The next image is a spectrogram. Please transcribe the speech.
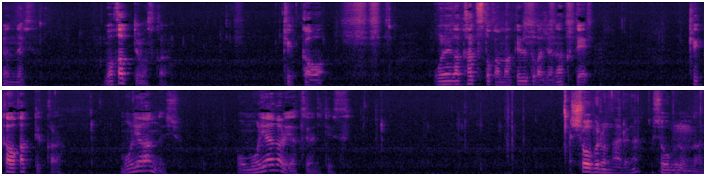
やんないっす。分かってますから。結果は。俺が勝つとか負けるとかじゃなくて結果分かってるから。盛り上がんないでしょ。盛り上がるやつやりてえっす。勝負論のあるな。勝負論になる、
